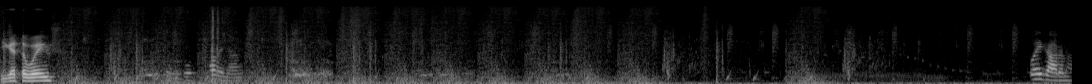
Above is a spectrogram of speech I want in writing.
You get the wings? Wait, got him.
